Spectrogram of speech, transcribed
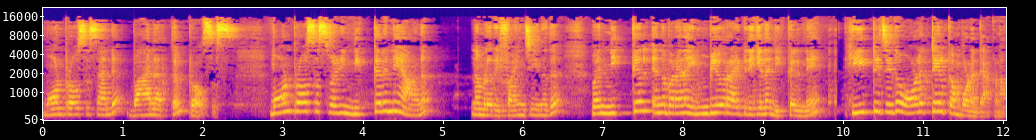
Mond process and van Arkel process Mond process വഴി നിക്കലിനെയാണ് നമ്മൾ റിഫൈൻ ചെയ്യുന്നത്. അപ്പൊ നിക്കൽ എന്ന് പറയുന്ന ഇംപ്യൂർ ആയിട്ടിരിക്കുന്ന നിക്കലിനെ ഹീറ്റ് ചെയ്ത് ഓളറ്റൈൽ കമ്പോണന്റ് ആക്കണം.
